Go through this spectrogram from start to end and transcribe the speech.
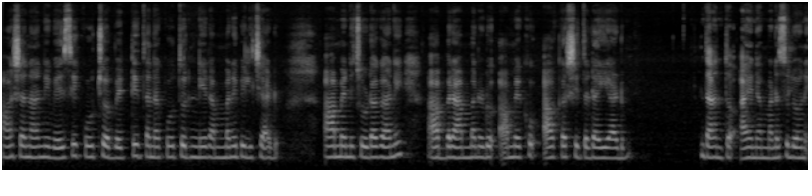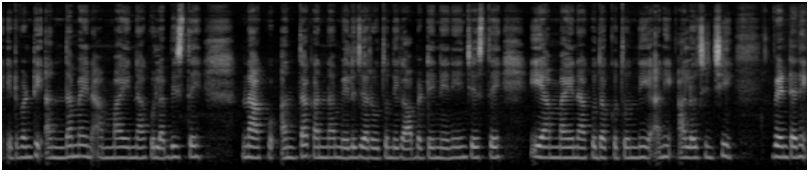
ఆసనాన్ని వేసి కూర్చోబెట్టి తన కూతురిని రమ్మని పిలిచాడు. ఆమెను చూడగానే ఆ బ్రాహ్మణుడు ఆమెకు ఆకర్షితుడయ్యాడు. దాంతో ఆయన మనసులోని ఎటువంటి అందమైన అమ్మాయి నాకు లభిస్తే నాకు అంతకన్నా మేలు జరుగుతుంది కాబట్టి నేనేం చేస్తే ఈ అమ్మాయి నాకు దక్కుతుంది అని ఆలోచించి వెంటనే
